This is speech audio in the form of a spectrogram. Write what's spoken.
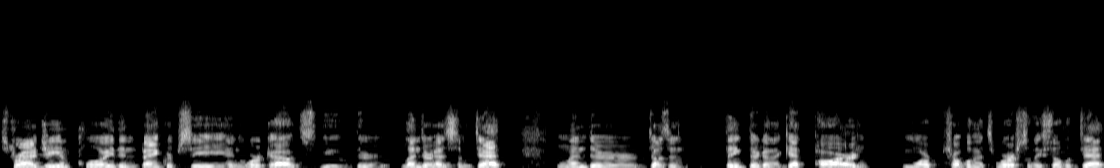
strategy employed in bankruptcy and workouts. You, the lender has some debt. Lender doesn't think they're going to get par and more trouble than it's worth, so they sell the debt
